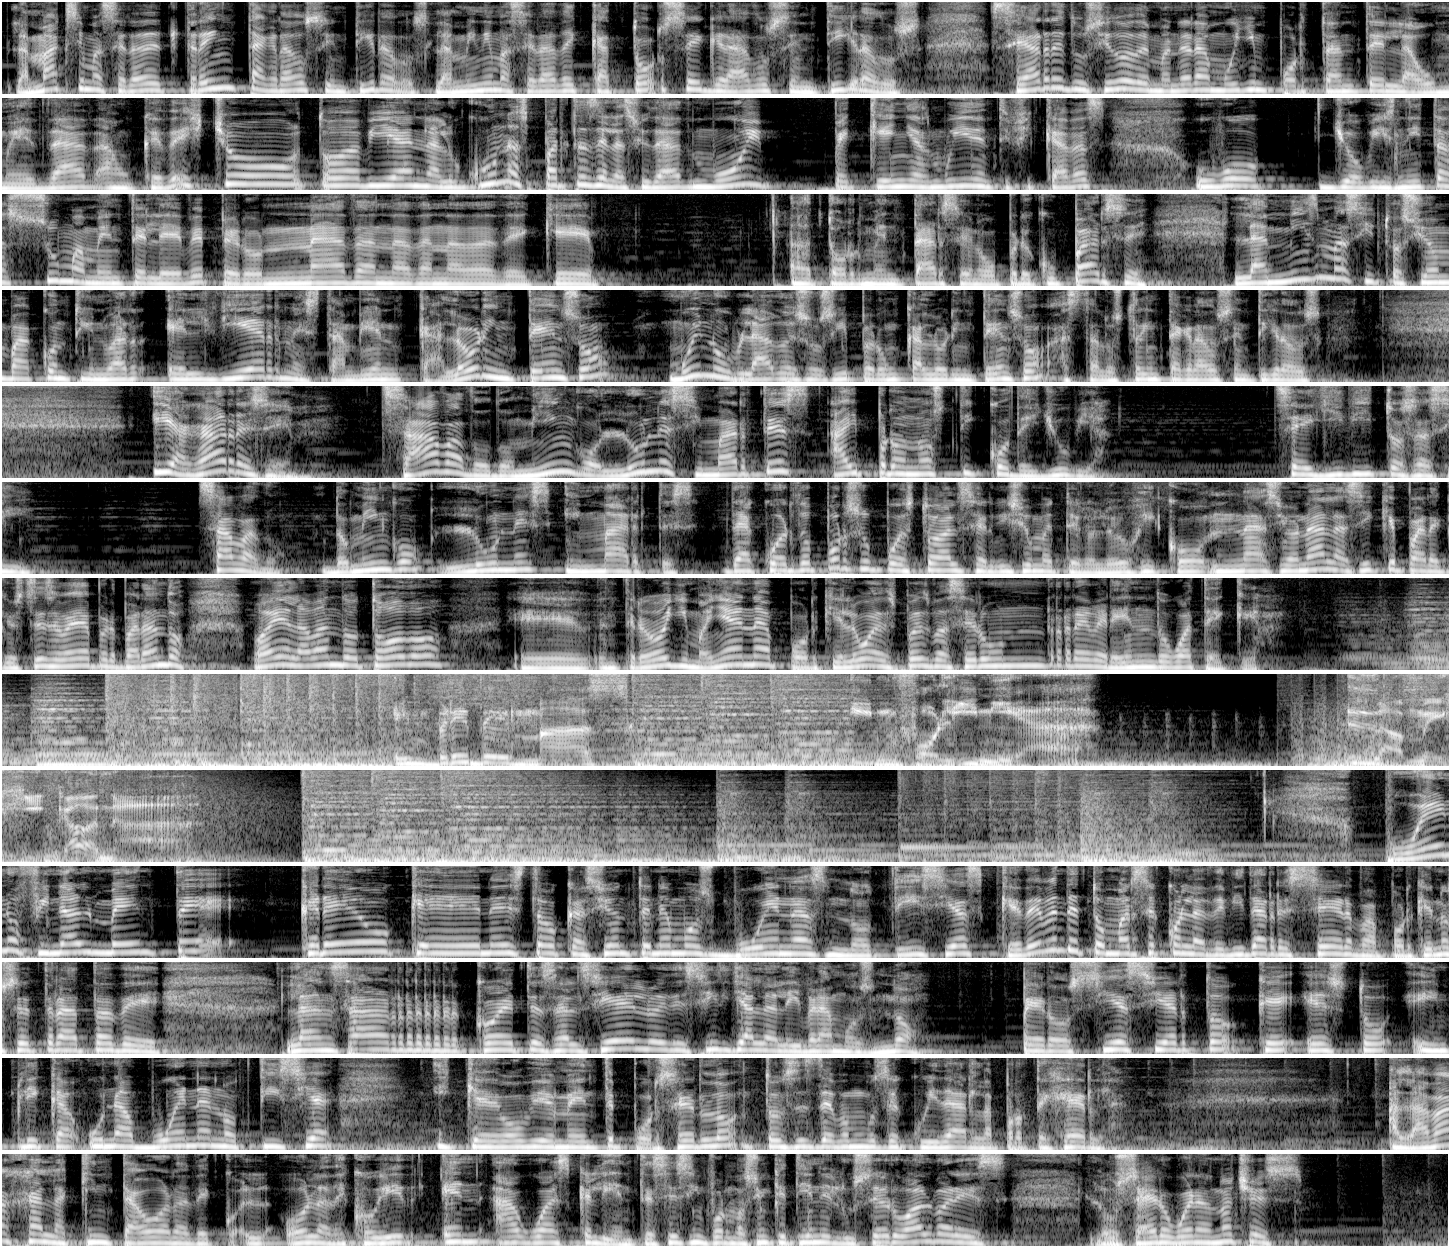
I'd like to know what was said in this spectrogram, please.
La máxima será de 30 grados centígrados, la mínima será de 14 grados centígrados. Se ha reducido de manera muy importante la humedad, aunque de hecho todavía en algunas partes de la ciudad muy pequeñas, muy identificadas. Hubo lloviznita sumamente leve, pero nada, nada, nada de qué atormentarse o preocuparse. La misma situación va a continuar el viernes también. Calor intenso, muy nublado eso sí, pero un calor intenso hasta los 30 grados centígrados. Y agárrese, sábado, domingo, lunes y martes hay pronóstico de lluvia. Seguiditos así. Sábado, domingo, lunes y martes, de acuerdo por supuesto al Servicio Meteorológico Nacional. Así que para que usted se vaya preparando, vaya lavando todo eh, entre hoy y mañana, porque luego después va a ser un reverendo guateque. En breve más Infolínea. La mexicana. Bueno, finalmente creo que en esta ocasión tenemos buenas noticias que deben de tomarse con la debida reserva, porque no se trata de lanzar cohetes al cielo y decir ya la libramos, no. Pero sí es cierto que esto implica una buena noticia y que obviamente por serlo, entonces debemos de cuidarla, protegerla. A la baja la quinta hora de ola de COVID en Aguas Calientes. Es información que tiene Lucero Álvarez. Lucero, buenas noches.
